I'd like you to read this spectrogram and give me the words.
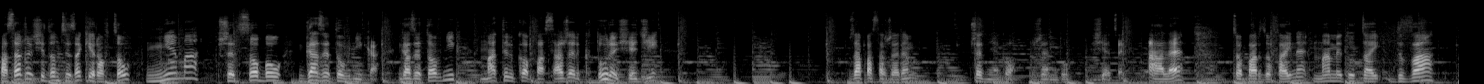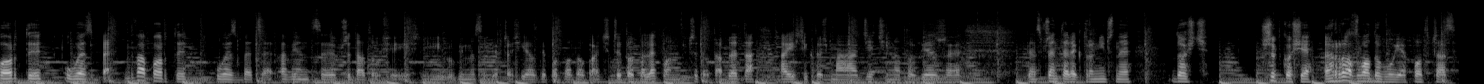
pasażer siedzący za kierowcą nie ma przed sobą gazetownika. Gazetownik ma tylko pasażer, który siedzi za pasażerem przedniego rzędu siedzeń. Ale, co bardzo fajne, mamy tutaj dwa porty USB. Dwa porty USB-C, a więc y, przydadzą się, jeśli lubimy sobie w czasie jazdy podładować czy to telefon, czy to tableta, a jeśli ktoś ma dzieci, no to wie, że ten sprzęt elektroniczny dość szybko się rozładowuje podczas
